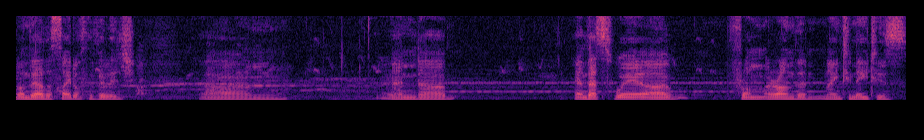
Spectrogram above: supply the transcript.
on the other side of the village. Um, and, uh, and that's where, uh, from around the 1980s,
